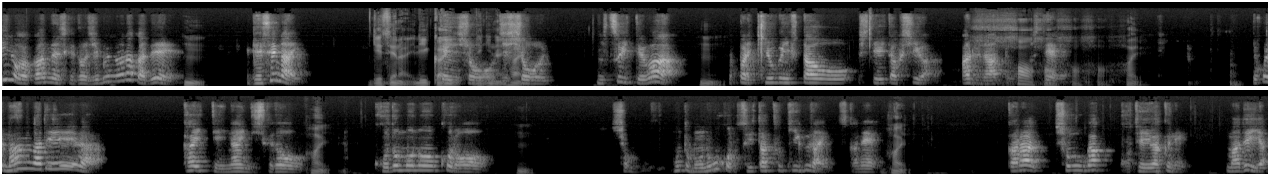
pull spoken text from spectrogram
いいのか分かんないですけど、自分の中でうん。消せない。消せない。理解で現象、きない。事はい。象については、うん。やっぱり記憶に蓋をしていた節があるなって。思はあって、はあはあはい。でこれ漫画では書いていないんですけど、はい。子供の頃、うん。しょ本当物心ついた時ぐらいですかね、はい。から小学校低学年までや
